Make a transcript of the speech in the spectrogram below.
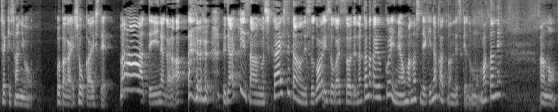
ジャッキーさんにもお互い紹介して、わーって言いながら ジャッキーさんも司会してたのにすごい忙しそうで、なかなかゆっくりね、お話できなかったんですけども、またね、あの、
